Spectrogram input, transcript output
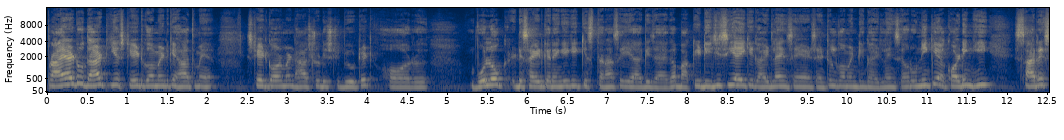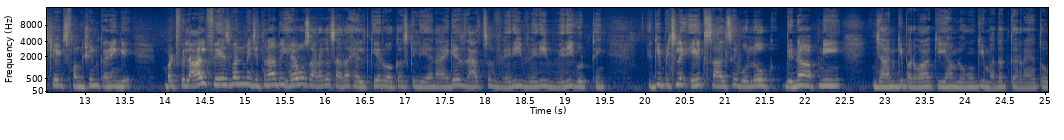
प्रायर टू दैट ये स्टेट गवर्नमेंट के हाथ में है। State government has to distribute it और वो लोग डिसाइड करेंगे कि किस तरह से ये आगे जाएगा। बाकी डीजीसीआई की गाइडलाइंस हैं सेंट्रल गवर्नमेंट की गाइडलाइंस हैं और उन्हीं के अकॉर्डिंग ही सारे स्टेट्स फ़ंक्शन करेंगे। बट फ़िलहाल फ़ेज़ वन में जितना भी है, वो सारा का सारा हेल्थ केयर वर्कर्स के लिए and I guess that's a very very very good thing क्योंकि पिछले एक साल से वो लोग बिना अपनी जान की परवाह किए हम लोगों की मदद कर रहे हैं। तो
